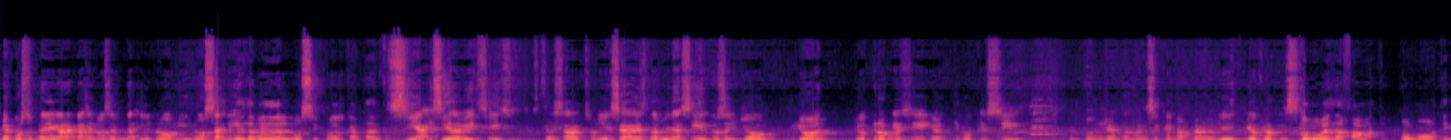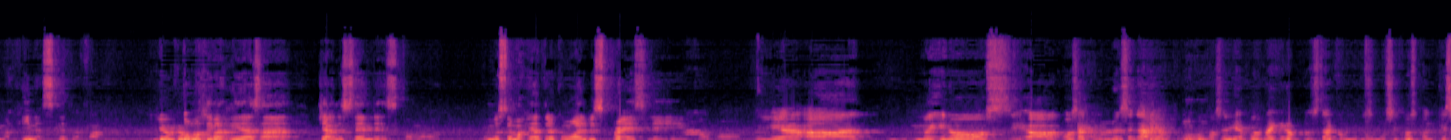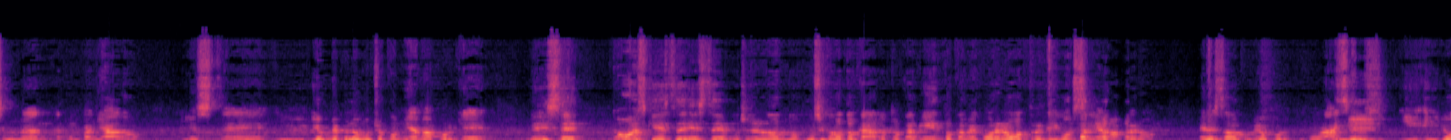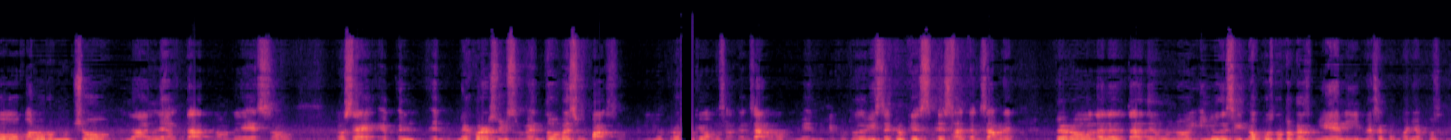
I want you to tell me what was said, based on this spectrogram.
me acostumbré a llegar a casa y no, hacer y no, y no salir. Es la ¿no? vida del músico, del cantante. Sí, sí, David, sí, usted sabe, Tony, o sea, es la vida así. Entonces, yo, yo, yo creo que sí, yo digo que sí. Pues mucha gente me dice que no, pero yo, yo creo que sí. ¿Cómo ves la fama? tú? ¿Cómo te imaginas que es la fama? Yo creo ¿Cómo que te imaginas a Janis Sendes? Como, ¿Cómo te imaginas como Elvis Presley? Como, Ya, ah, imagino, ah, o sea, como en un escenario, ¿cómo, Ujú. cómo sería? Pues imagino pues estar con los músicos con que siempre me han acompañado y este, y yo me peleo mucho con mi mamá porque me dice, no, es que este, este muchacho no, no- músico no toca, no toca bien, toca mejor el otro, y digo, sí, mamá, pero él ha estado conmigo por, por años Sí. y, y yo valoro mucho la lealtad, ¿no? De eso. O sea, el, el mejorar su instrumento es un paso y yo creo que vamos a alcanzarlo. En mi punto de vista, creo que es, es alcanzable. Pero la lealtad de uno y yo decir, no, pues no tocas bien y me has acompañado, pues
